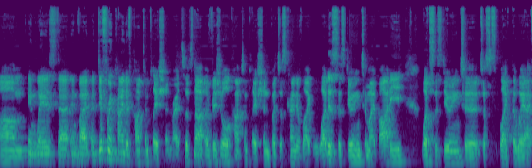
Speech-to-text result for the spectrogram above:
um, in ways that invite a different kind of contemplation, right? So it's not a visual contemplation, but just kind of like, what is this doing to my body? What's this doing to just like the way I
